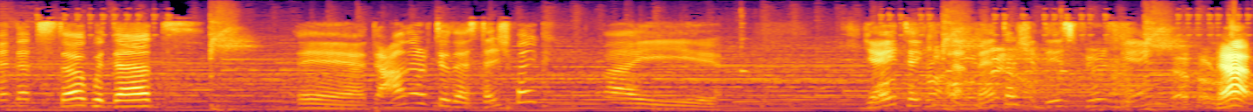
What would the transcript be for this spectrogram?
end that stock with that uh, downer to the stage spike by Yei taking advantage in this first game. Yeah,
